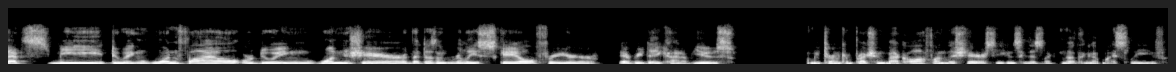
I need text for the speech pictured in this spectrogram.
that's me doing one file or doing one share that doesn't really scale for your everyday kind of use. Let me turn compression back off on the share so you can see there's like nothing up my sleeve.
